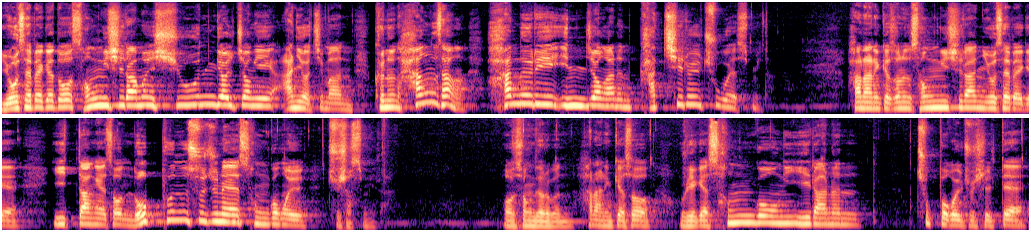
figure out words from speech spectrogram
요셉에게도 성실함은 쉬운 결정이 아니었지만 그는 항상 하늘이 인정하는 가치를 추구했습니다. 하나님께서는 성실한 요셉에게 이 땅에서 높은 수준의 성공을 주셨습니다. 어, 성도 여러분, 하나님께서 우리에게 성공이라는 축복을 주실 때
